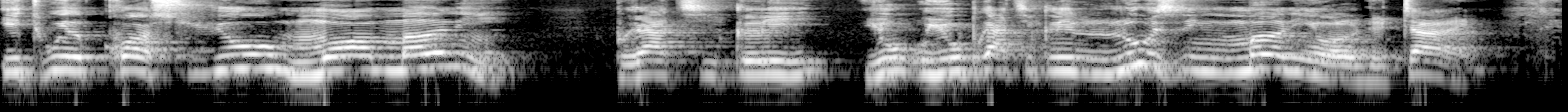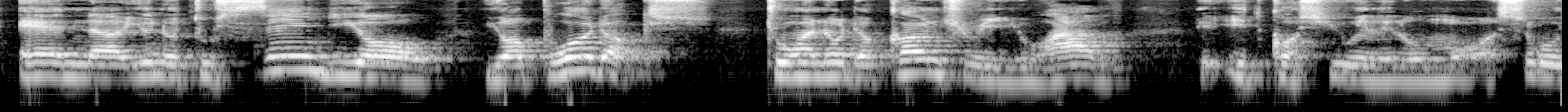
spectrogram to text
it will cost you more money. Practically you you practically losing money all the time. And uh, you know to send your your products to another country you have it costs you a little more. So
